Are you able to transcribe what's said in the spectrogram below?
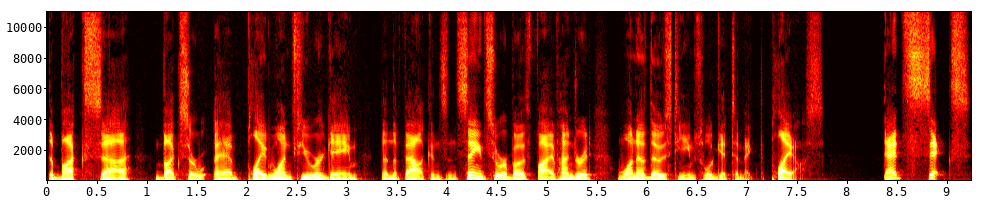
The Bucks uh, Bucks are, have played one fewer game than the Falcons and Saints, who are both 500. One of those teams will get to make the playoffs. That's six.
